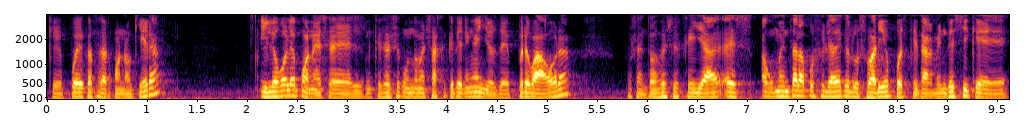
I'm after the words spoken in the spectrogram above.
que puede cancelar cuando quiera y luego le pones el, que es el segundo mensaje que tienen ellos de prueba ahora, pues entonces es que ya es, aumenta la posibilidad de que el usuario pues finalmente sí que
